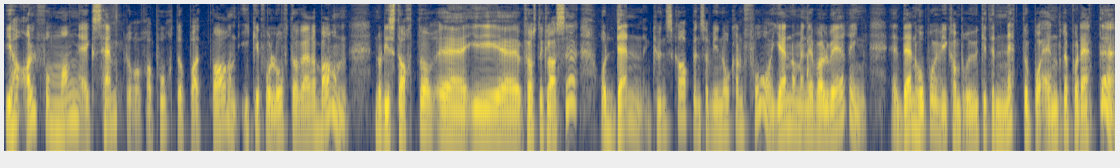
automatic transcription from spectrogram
Vi har altfor mange eksempler og rapporter på at barn ikke får lov til å være barn når de starter eh, i eh, første klasse. Og den kunnskapen som vi nå kan få gjennom en evaluering, den håper vi vi kan bruke til nettopp å endre på dette,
